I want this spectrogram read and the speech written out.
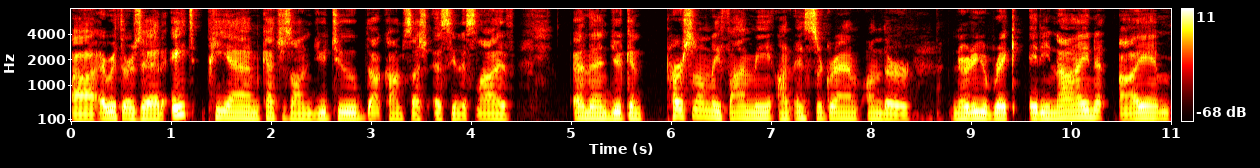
Uh, every Thursday at 8 p.m. Catch us on youtube.com slash SCNS Live. And then you can personally find me on Instagram under Nerdy Rick 89. I am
